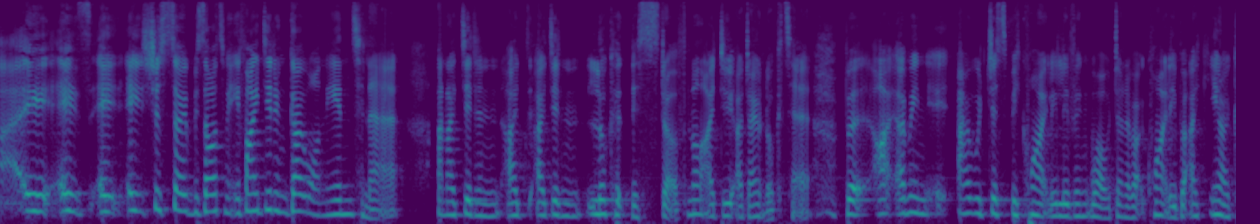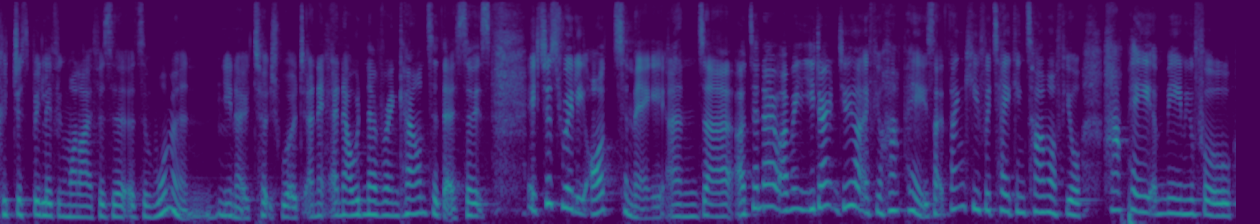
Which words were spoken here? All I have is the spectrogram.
I, it's it, it's just so bizarre to me. If I didn't go on the internet and I didn't I, I didn't look at this stuff, not I do I don't look at it, but I, I mean it, I would just be quietly living. Well, I don't know about quietly, but I you know I could just be living my life as a as a woman, you know, touch wood, and it, and I would never encounter this. So it's it's just really odd to me, and uh, I don't know. I mean, you don't do that if you're happy. It's like thank you for taking time off your happy and meaningful,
